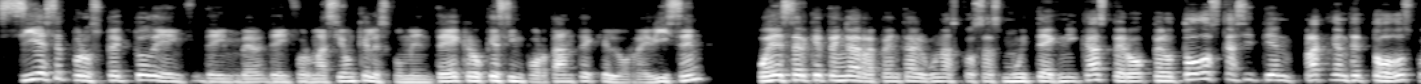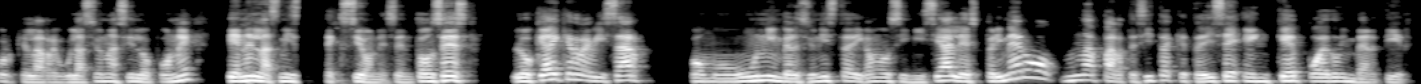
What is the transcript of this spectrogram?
si ese prospecto de información que les comenté, creo que es importante que lo revisen. Puede ser que tenga de repente algunas cosas muy técnicas, pero, pero todos casi tienen, prácticamente todos, porque la regulación así lo pone, tienen las mismas secciones. Entonces, lo que hay que revisar como un inversionista, digamos, inicial, es primero una partecita que te dice en qué puedo invertir.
